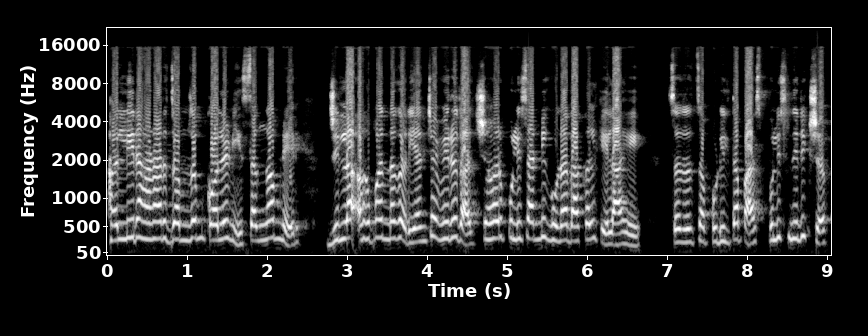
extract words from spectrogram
हल्ली राहणार जमजम कॉलनी संगमनेर जिल्हा अहमदनगर यांच्या विरोधात शहर पोलिसांनी गुन्हा दाखल केला आहे. सदरचा पुढील तपास पोलीस निरीक्षक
